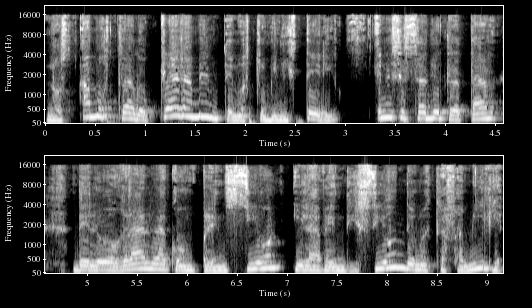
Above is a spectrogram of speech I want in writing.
nos ha mostrado claramente nuestro ministerio, es necesario tratar de lograr la comprensión y la bendición de nuestra familia,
